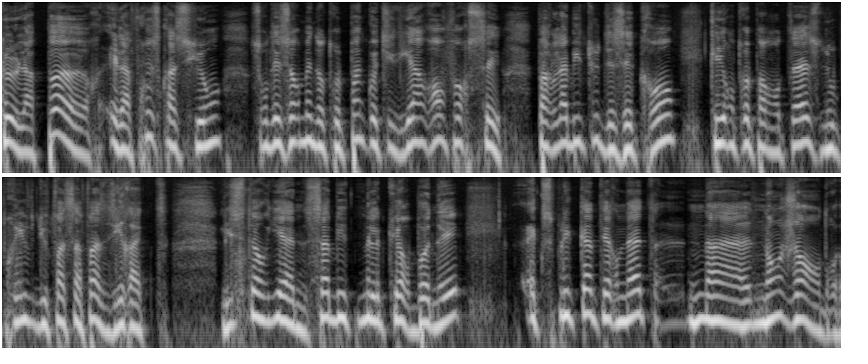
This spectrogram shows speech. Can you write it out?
que la peur et la frustration sont désormais notre pain quotidien, renforcés par l'habitude des écrans qui, entre parenthèses, nous privent du face-à-face direct? L'historienne Sabit Melchior-Bonnet explique qu'Internet n'engendre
